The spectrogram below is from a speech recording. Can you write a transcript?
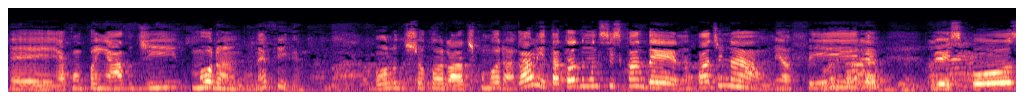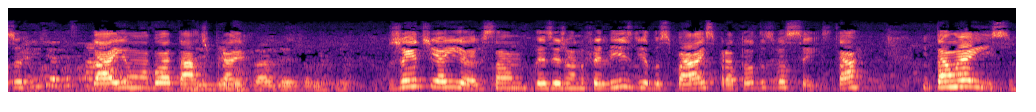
É, acompanhado de morango, né, filha? Bolo de chocolate com morango. Ali, tá todo mundo se escondendo. Não pode não. Minha filha, meu esposo. Daí uma boa tarde para ele. Gente, aí, ó, eles estão desejando feliz Dia dos Pais para todos vocês, tá? Então é isso.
